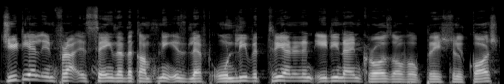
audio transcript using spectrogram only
GTL Infra is saying that the company is left only with 389 crores of operational cost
